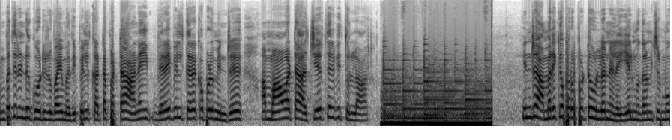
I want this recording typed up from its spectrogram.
எண்பத்தி ரெண்டு கோடி ரூபாய் மதிப்பில் கட்டப்பட்ட அணை விரைவில் திறக்கப்படும் என்று அம்மாவட்ட ஆட்சியர் தெரிவித்துள்ளார். இன்று அமெரிக்க புறப்பட்டு உள்ள நிலையில் முதலமைச்சர் மு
